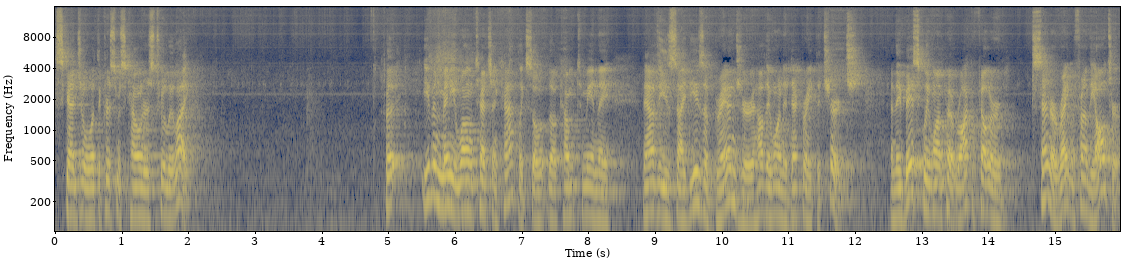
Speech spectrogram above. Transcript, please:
schedule, what the Christmas calendar is truly like. But even many well-intentioned Catholics, so they'll come to me and they, they have these ideas of grandeur, how they want to decorate the church. And they basically want to put Rockefeller Center right in front of the altar,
